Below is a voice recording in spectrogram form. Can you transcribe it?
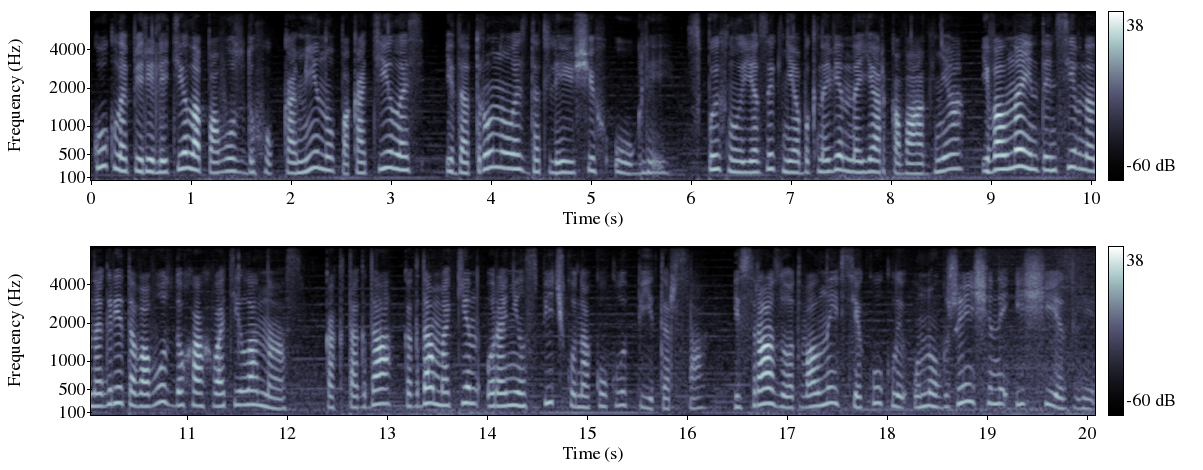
Кукла перелетела по воздуху к камину, покатилась и дотронулась до тлеющих углей. Вспыхнул язык необыкновенно яркого огня, и волна интенсивно нагретого воздуха охватила нас, как тогда, когда Макен уронил спичку на куклу Питерса. И сразу от волны все куклы у ног женщины исчезли.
